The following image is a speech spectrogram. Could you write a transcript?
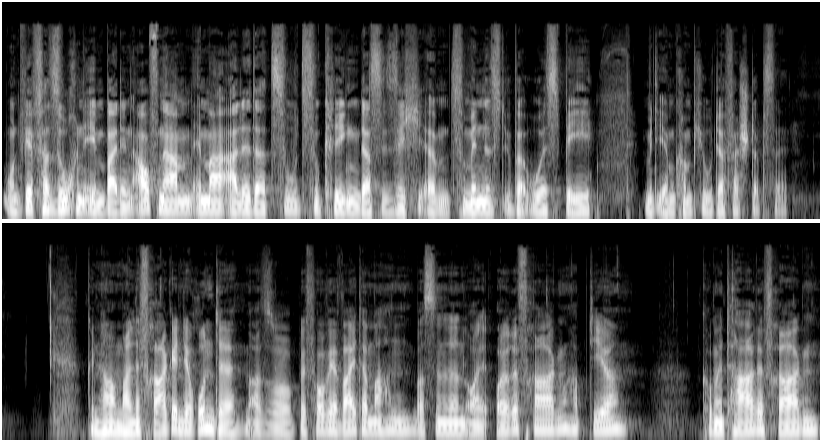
Und wir versuchen eben bei den Aufnahmen immer alle dazu zu kriegen, dass sie sich ähm, zumindest über USB mit ihrem Computer verstöpseln. Genau, mal eine Frage in die Runde. Also bevor wir weitermachen, was sind denn eu eure Fragen? Habt ihr Kommentare, Fragen,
